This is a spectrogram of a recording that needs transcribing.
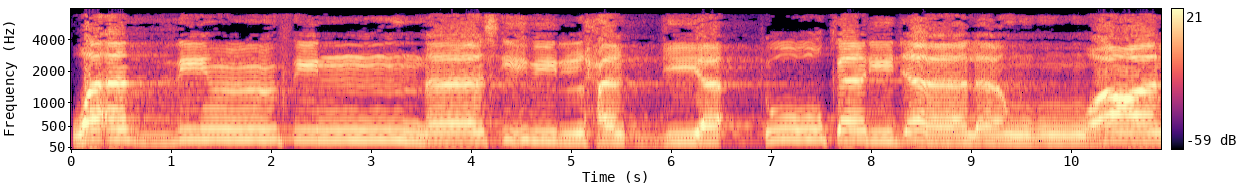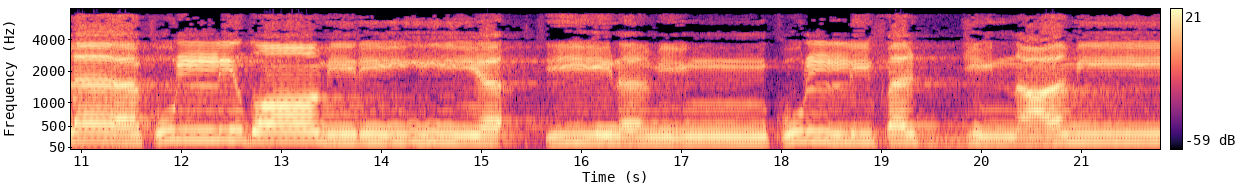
وَأَذِّن فِي النَّاسِ بِالْحَجِّ يَأْتُوكَ رِجَالًا وَعَلَىٰ كُلِّ ضَامِرٍ يَأْتِينَ مِن كُلِّ فَجٍّ عَمِيقٍ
